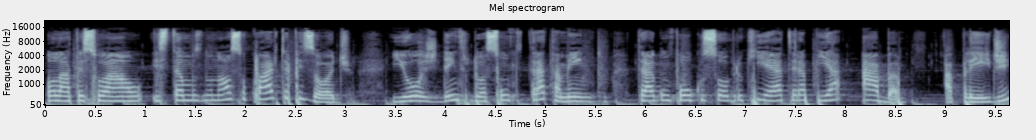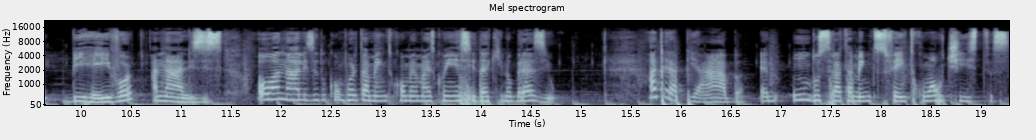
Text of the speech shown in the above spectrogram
Olá, pessoal! Estamos no nosso quarto episódio e hoje, dentro do assunto tratamento, trago um pouco sobre o que é a terapia ABA, Applied Behavior Analysis, ou análise do comportamento, como é mais conhecida aqui no Brasil. A terapia ABA é um dos tratamentos feitos com autistas.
